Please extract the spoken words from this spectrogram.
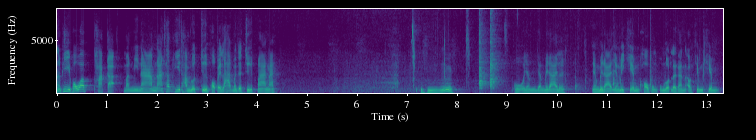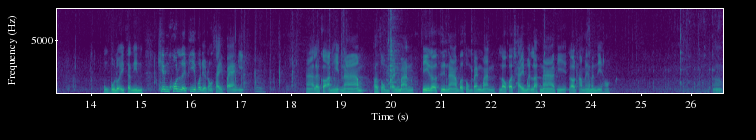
นะพี่เพราะว่าผักอะ่ะ มันมีน้ำนะ ถ้าพี่ทำรสจืดพอไปราดมันจะจืดมากนะอื้อหือโหยังยังไม่ได้เลย ยังไม่ได้ยังไม่เข้มขอผงปรุงรสแล้วกันเอาเข้มเข้มผงปรุงรสอีกสักนิดเข้มข้นเลยพี่เพราะเดี๋ยวต้องใส่แป้งอีก อืมอ่าแล้วก็อันนี้น้ำผสมแป้งมัน นี่ก็คือน้ำผสมแป้งมัน เราก็ใช้เหมือนรัดหน้าพี่เราทำให้มันเหนียวอ่า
